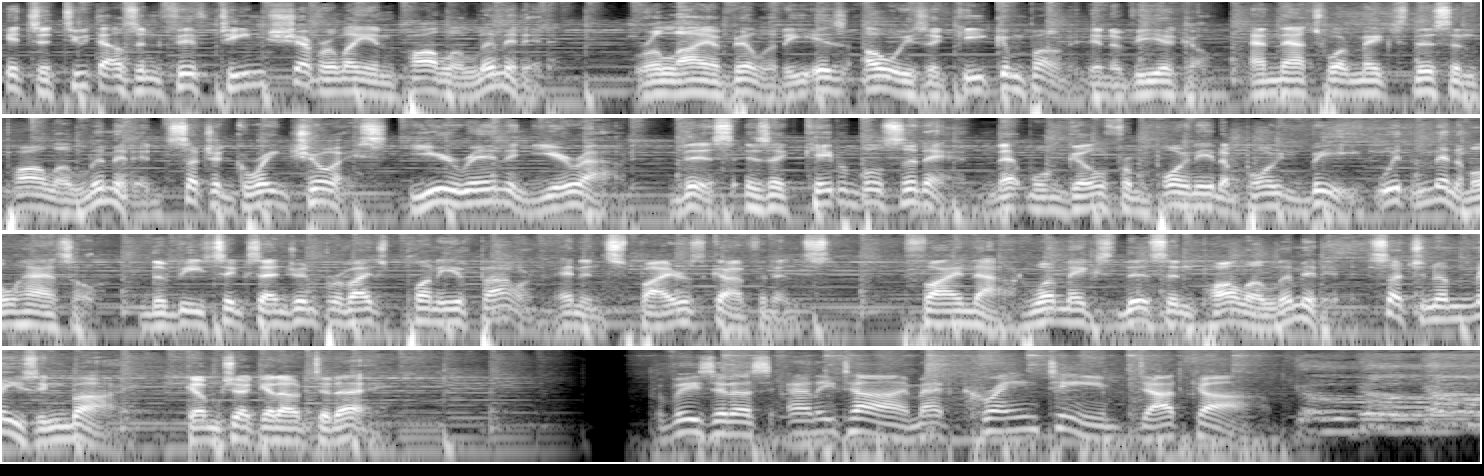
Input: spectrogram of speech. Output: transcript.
It's a 2015 Chevrolet Impala Limited. Reliability is always a key component in a vehicle, and that's what makes this Impala Limited such a great choice, year in and year out. This is a capable sedan that will go from point A to point B with minimal hassle. The V6 engine provides plenty of power and inspires confidence. Find out what makes this Impala Limited such an amazing buy. Come check it out today. Visit us anytime at crainteam.com. Go, go,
